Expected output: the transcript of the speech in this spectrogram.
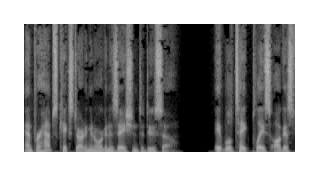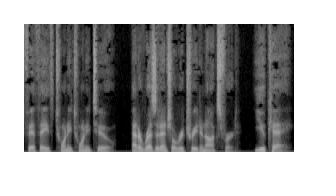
and perhaps kickstarting an organization to do so. It will take place August 5 8, 2022, at a residential retreat in Oxford, UK.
